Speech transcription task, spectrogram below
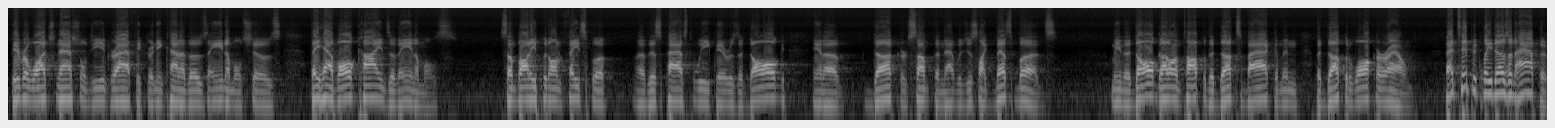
If you ever watch National Geographic or any kind of those animal shows, they have all kinds of animals. Somebody put on Facebook uh, this past week there was a dog and a duck or something that was just like best buds. I mean, the dog got on top of the duck's back, and then the duck would walk around. That typically doesn't happen.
